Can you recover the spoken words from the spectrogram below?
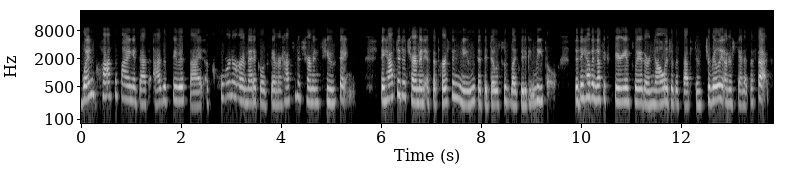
when classifying a death as a suicide, a coroner or a medical examiner has to determine two things. They have to determine if the person knew that the dose was likely to be lethal. Did they have enough experience with or knowledge of the substance to really understand its effects?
